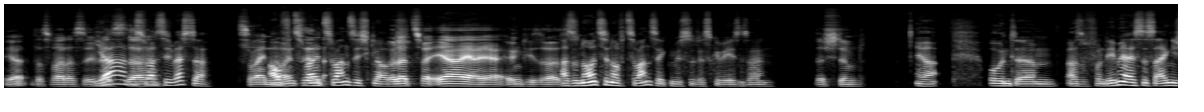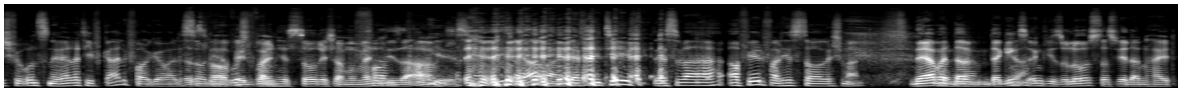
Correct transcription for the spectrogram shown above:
Ja, das war das Silvester. Ja, das war Silvester. Auf 2019 220, glaube oder ich. zwei, ja, ja, ja, irgendwie so. Also 19 auf 20 müsste das gewesen sein. das stimmt. Ja, und ähm, also von dem her ist es eigentlich für uns eine relativ geile Folge, weil das, Das so war der auf jeden Fall ein Ursprung historischer Moment, dieser Abend. ist. Ja, Mann, definitiv. Das war auf jeden Fall historisch, Mann. Nee, aber Und, da, ähm, da ging es ja. irgendwie so los, dass wir dann halt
